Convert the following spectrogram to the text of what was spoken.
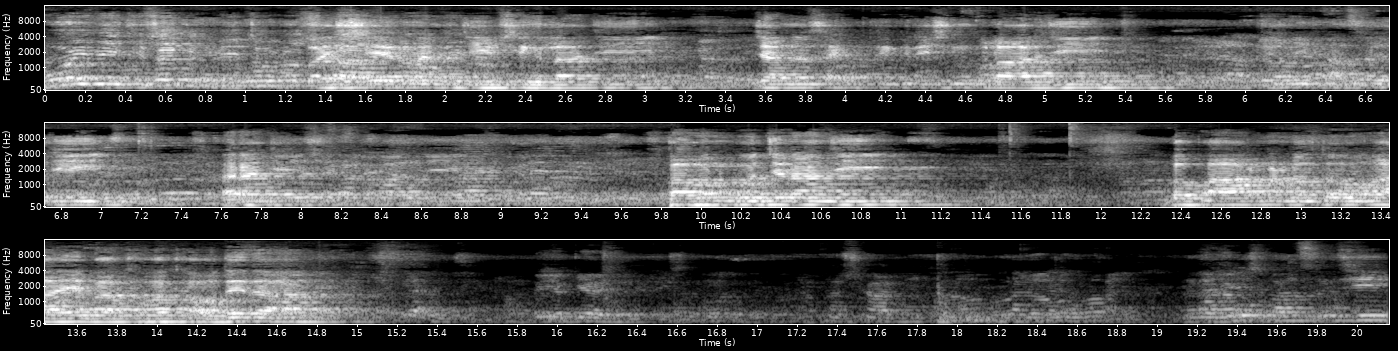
ਕੋਈ ਵੀ ਕਿਸੇ ਕਿਸਮ ਦੀ ਤੁਹਾਨੂੰ ਵਾਈਸ ਚੇਅਰਮੈਨ ਅਜੀਬ ਸਿੰਘਲਾ ਜੀ ਜਨਰਲ ਸੈਕਟਰੀ ਕ੍ਰਿਸ਼ਨ ਗੁਲਾਲ ਜੀ ਜੋਨੀ ਕਾਂਸਲ ਜੀ ਰਾਜੇਸ਼ ਅਗਰਵਾਲ ਜੀ ਪਵਨ ਗੁਜਰਾਂ ਜੀ ਵਪਾਰ ਮੰਡਲ ਤੋਂ ਆਏ ਵੱਖ-ਵੱਖ ਅਹੁਦੇਦਾਰ ਰਾਜੇਸ਼ ਕਾਂਸਲ ਜੀ।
